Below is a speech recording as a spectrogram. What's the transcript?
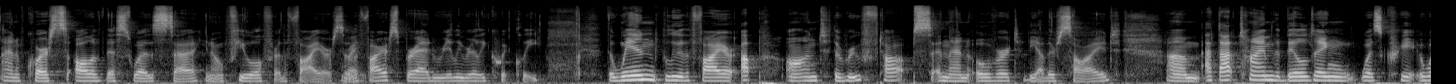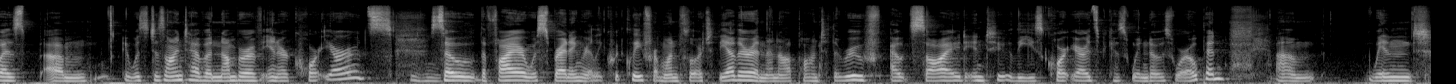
And of course, all of this was, uh, you know, fuel for the fire. So right. the fire spread really, really quickly. The wind blew the fire up onto the rooftops and then over to the other side. Um, at that time, the building was crea- was um, it was designed to have a number of inner courtyards. Mm-hmm. So the fire was spreading really quickly from one floor to the other, and then up onto the roof, outside into these courtyards because windows were open. Um, wind,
